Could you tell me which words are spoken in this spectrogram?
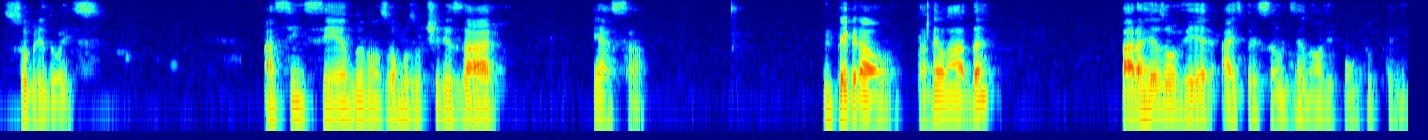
sobre 2. Assim sendo, nós vamos utilizar essa integral tabelada para resolver a expressão 19.30.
